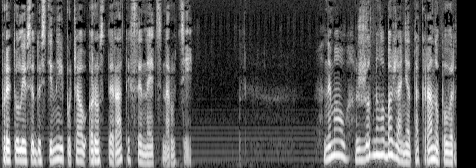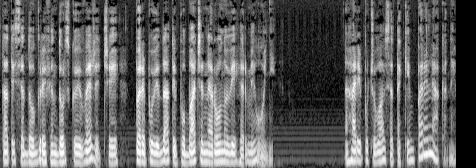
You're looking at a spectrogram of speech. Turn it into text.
притулився до стіни і почав розтирати синець на руці. Не мав жодного бажання так рано повертатися до Грифіндорської вежі чи переповідати побачене Ронові Герміоні. Гаррі почувався таким переляканим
